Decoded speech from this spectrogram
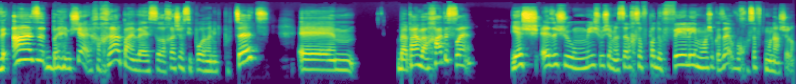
ואז בהמשך, אחרי 2010, אחרי שהסיפור הזה מתפוצץ, ב-2011 יש איזשהו מישהו שמנסה לחשוף פדופילים או משהו כזה, והוא חושף תמונה שלו.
